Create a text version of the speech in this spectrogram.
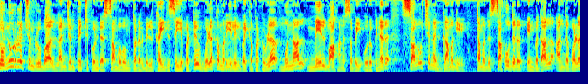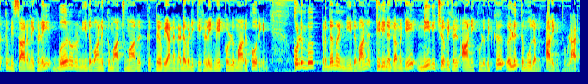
தொண்ணூறு லட்சம் ரூபாய் லஞ்சம் பெற்றுக்கொண்ட சம்பவம் தொடர்பில் கைது செய்யப்பட்டு விளக்கமறியலில் வைக்கப்பட்டுள்ள முன்னாள் மேல் மாகாண சபை உறுப்பினர் சலோச்சன கமகே தமது சகோதரர் என்பதால் அந்த வழக்கு விசாரணைகளை வேறொரு நீதவானுக்கு மாற்றுமாறுக்கு தேவையான நடவடிக்கைகளை மேற்கொள்ளுமாறு கோரி கொழும்பு பிரதம நீதவான் திலின கமகே நீதி சேவைகள் ஆணைக்குழுவிற்கு எழுத்து மூலம் அறிவித்துள்ளார்.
